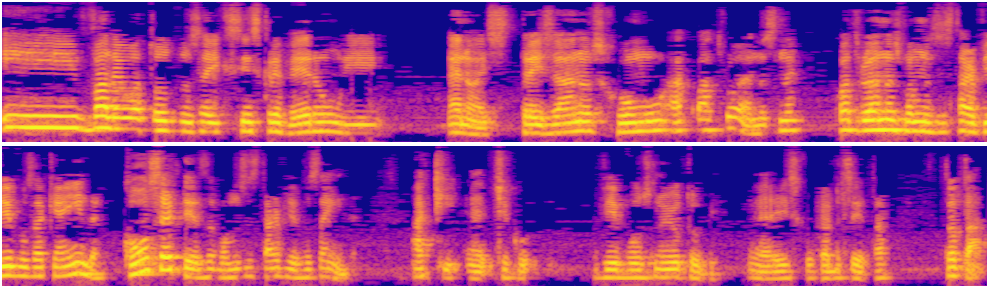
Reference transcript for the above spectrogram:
E valeu a todos aí que se inscreveram e é nós. Três anos rumo a quatro anos, né? Quatro anos vamos estar vivos aqui ainda? Com certeza vamos estar vivos ainda. Aqui, é, tipo, vivos no YouTube. É isso que eu quero dizer, tá? Então tá.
